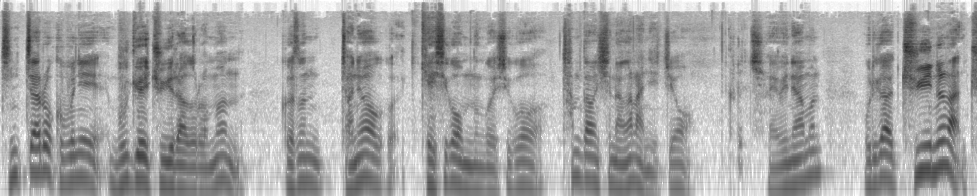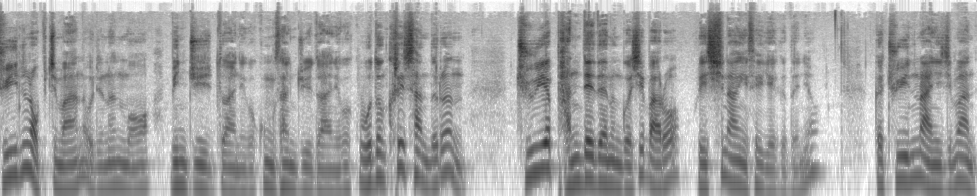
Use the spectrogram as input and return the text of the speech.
진짜로 그분이 무교회주의라 그러면 그것은 전혀 그 계시가 없는 것이고 참다운 신앙은 아니죠. 그렇죠. 예, 왜냐하면 우리가 안- 주의는 없지만 우리는 뭐 민주주의도 아니고 공산주의도 아니고 그 모든 크리스찬들은 주의에 반대되는 것이 바로 우리 신앙의 세계거든요. 그러니까 주의는 아니지만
